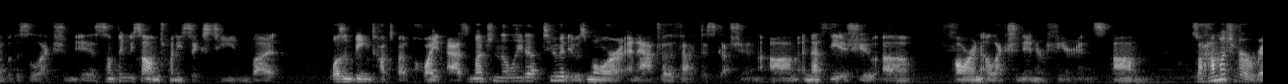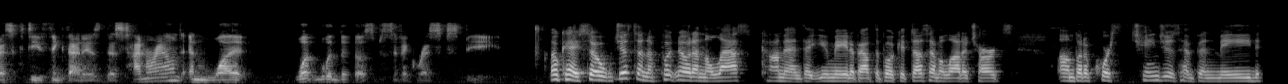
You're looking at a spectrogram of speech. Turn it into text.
up with this election is something we saw in 2016, but wasn't being talked about quite as much in the lead up to it. It was more an after the fact discussion, um, and that's the issue of foreign election interference. Um, so how much of a risk do you think that is this time around, and what what would those specific risks be? Okay, so just on a footnote on the last comment that you made about the book, it does have a lot of charts, um, but of course changes have been made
